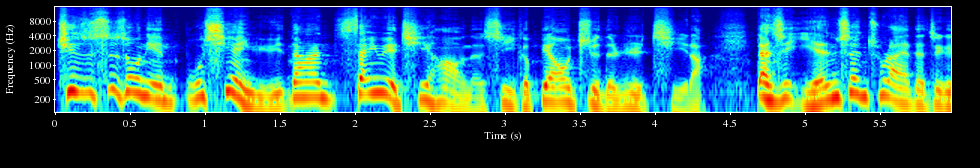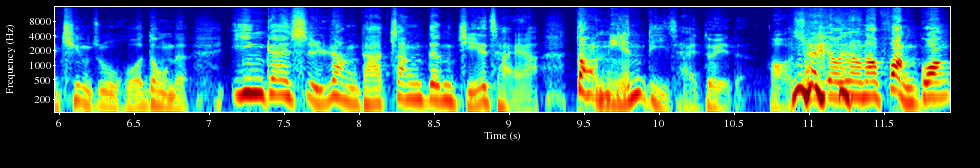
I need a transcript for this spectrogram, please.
其实四周年不限于，当然三月七号呢是一个标志的日期了，但是延伸出来的这个庆祝活动呢，应该是让它张灯结彩啊，到年底才对的。好，所以要让它放光。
